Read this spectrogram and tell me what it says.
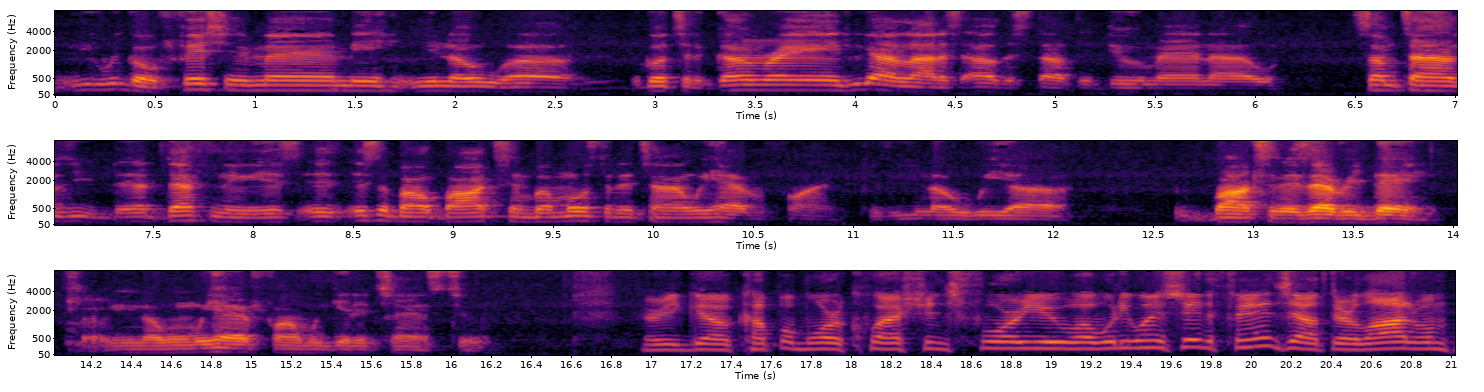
We, we go fishing, man. Me, you know, uh, we go to the gun range. We got a lot of other stuff to do, man. Uh, sometimes you, definitely it's, it's about boxing, but most of the time we having fun because you know we uh boxing is every day. So you know when we have fun, we get a chance to. There you go. A couple more questions for you. Uh, what do you want to say to the fans out there? A lot of them.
